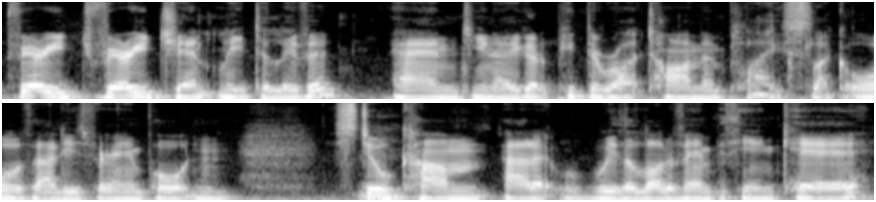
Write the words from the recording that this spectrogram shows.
very, very gently delivered. And, you know, you've got to pick the right time and place. Like all of that is very important. Still come at it with a lot of empathy and care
